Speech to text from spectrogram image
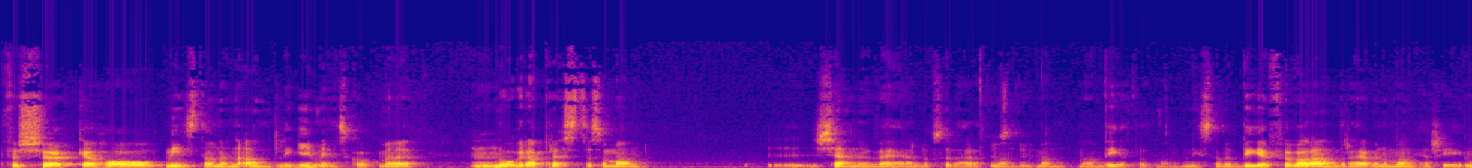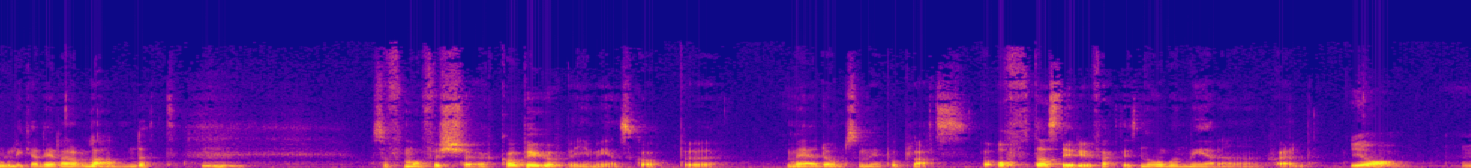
försöka ha åtminstone en andlig gemenskap med Mm. några präster som man eh, känner väl och sådär. Att man, man, man vet att man åtminstone ber för varandra även om man kanske är i Mm. olika delar av landet. Mm. Så får man försöka bygga upp en gemenskap eh, med de som är på plats. För oftast är det ju faktiskt någon mer än en själv. Ja. Eh,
